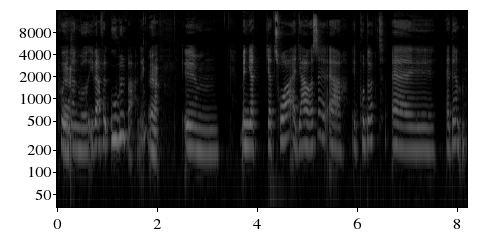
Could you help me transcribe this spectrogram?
på ja. en eller anden måde. I hvert fald umiddelbart. Ikke? Ja. Øhm, men jeg, jeg tror, at jeg også er et produkt af, af den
